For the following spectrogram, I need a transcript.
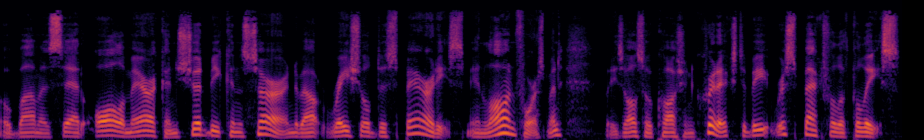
Obama said all Americans should be concerned about racial disparities in law enforcement, but he's also cautioned critics to be respectful of police,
